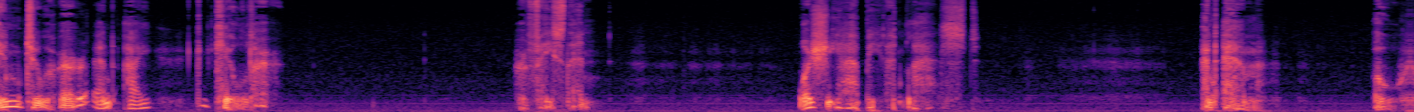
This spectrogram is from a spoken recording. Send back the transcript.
into her and I killed her. Her face then. Was she happy at last? And Am, oh,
